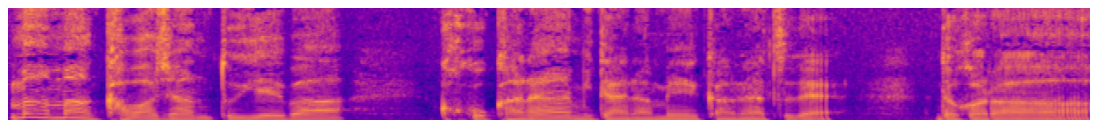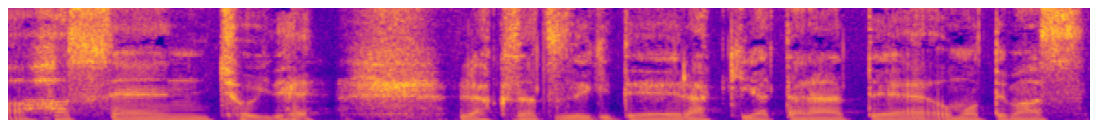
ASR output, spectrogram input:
まあまあ革ジャンといえばここかなみたいなメーカーのやつで。だから8000ちょいで 落札できてラッキーやったなって思ってます、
